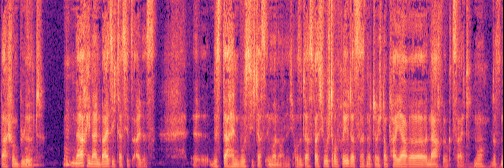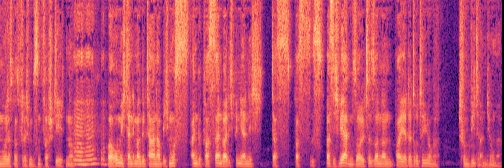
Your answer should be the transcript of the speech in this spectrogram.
War schon blöd. Mhm. Im Nachhinein weiß ich das jetzt alles. Äh, bis dahin wusste ich das immer noch nicht. Also das, was ich, wo ich drauf rede, das hat natürlich noch ein paar Jahre Nachwirkzeit. Ne? Das, nur, dass man es vielleicht ein bisschen versteht. Ne? Mhm. Warum ich dann immer getan habe, ich muss angepasst sein, weil ich bin ja nicht das, was, ist, was ich werden sollte, sondern war ja der dritte Junge. Schon wieder ein Junge.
